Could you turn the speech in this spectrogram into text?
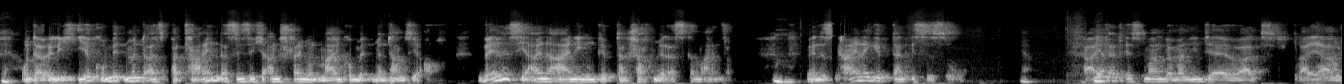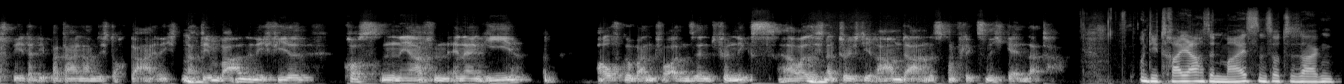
Ja. Und da will ich Ihr Commitment als Parteien, dass Sie sich anstrengen und mein Commitment haben Sie auch. Wenn es hier eine Einigung gibt, dann schaffen wir das gemeinsam. Mhm. Wenn es keine gibt, dann ist es so. Ja. Gescheitert ja. ist man, wenn man hinterher hört, drei Jahre später, die Parteien haben sich doch geeinigt, mhm. nachdem wahnsinnig viel Kosten, Nerven, Energie aufgewandt worden sind für nichts, weil sich mhm. natürlich die Rahmendaten des Konflikts nicht geändert haben. Und die drei Jahre sind meistens sozusagen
